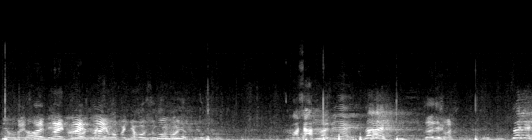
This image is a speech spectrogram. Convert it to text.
Плей, плей, плей, плей! Под него, Жу, помочь. Паша, левей. Сзади.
